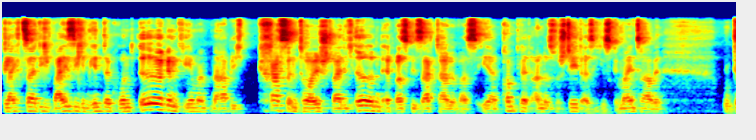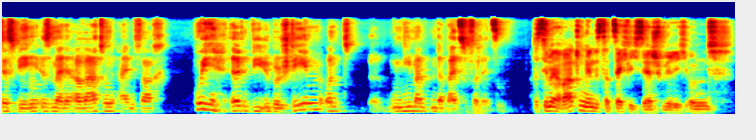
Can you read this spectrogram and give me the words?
gleichzeitig weiß ich im Hintergrund, irgendjemanden habe ich krass enttäuscht, weil ich irgendetwas gesagt habe, was er komplett anders versteht, als ich es gemeint habe. Und deswegen ist meine Erwartung einfach, hui, irgendwie überstehen und äh, niemanden dabei zu verletzen. Das Thema Erwartungen ist tatsächlich sehr schwierig und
